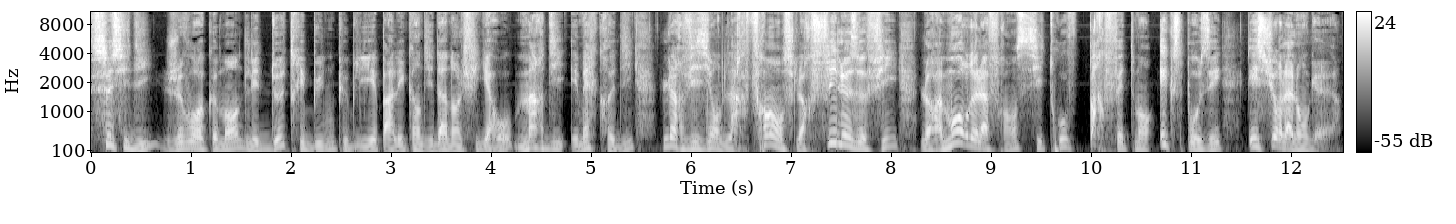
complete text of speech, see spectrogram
Ceci dit, je vous recommande les deux tribunes publiées par les candidats dans le Figaro, mardi et mercredi. Leur vision de la France, leur philosophie, leur amour de la France s'y trouve parfaitement exposé et sur la longueur.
